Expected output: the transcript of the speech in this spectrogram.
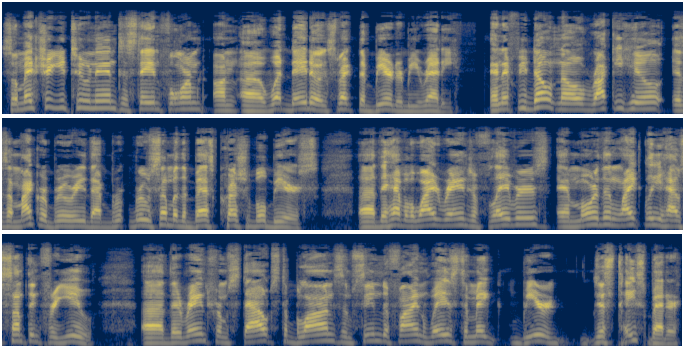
So make sure you tune in to stay informed on uh, what day to expect the beer to be ready. And if you don't know, Rocky Hill is a microbrewery that brews some of the best crushable beers. Uh, they have a wide range of flavors and more than likely have something for you. Uh, they range from stouts to blondes and seem to find ways to make beer just taste better.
